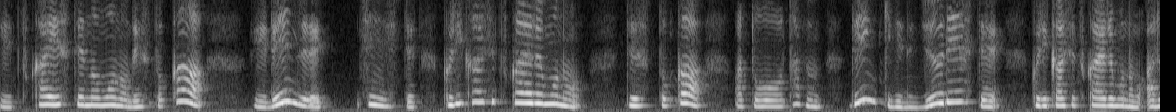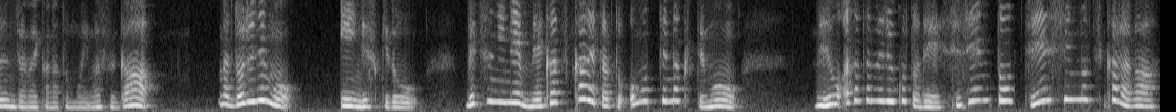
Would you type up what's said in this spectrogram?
えー使い捨てのものですとか、えーレンジでチンして繰り返し使えるものですとか、あと多分電気でね、充電して繰り返し使えるものもあるんじゃないかなと思いますが、まあどれでもいいんですけど、別にね、目が疲れたと思ってなくても、目を温めることで自然と全身の力が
